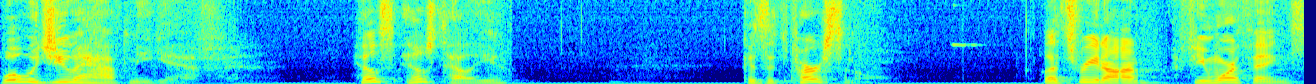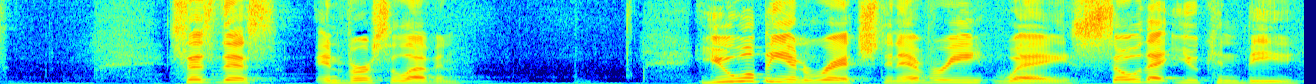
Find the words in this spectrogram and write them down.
What would you have me give? He'll, he'll tell you because it's personal. Let's read on a few more things. It says this in verse 11 You will be enriched in every way so that you can be,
